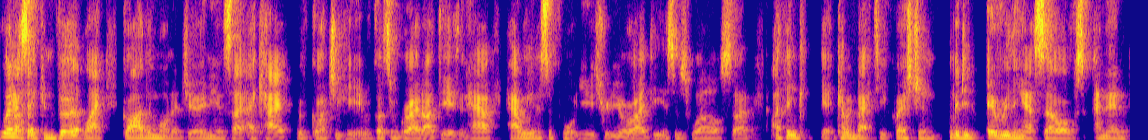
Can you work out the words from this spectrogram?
when I say convert, like guide them on a journey and say, okay, we've got you here. We've got some great ideas, and how how are we going to support you through your ideas as well? So I think yeah, coming back to your question, we did everything ourselves, and then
